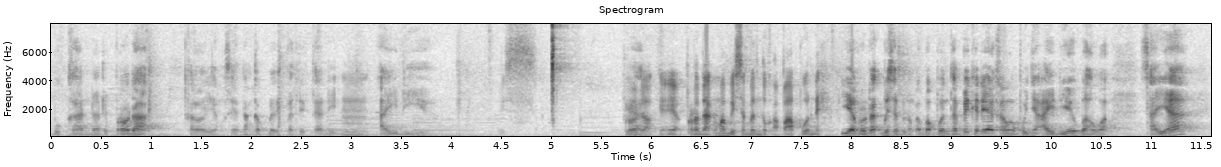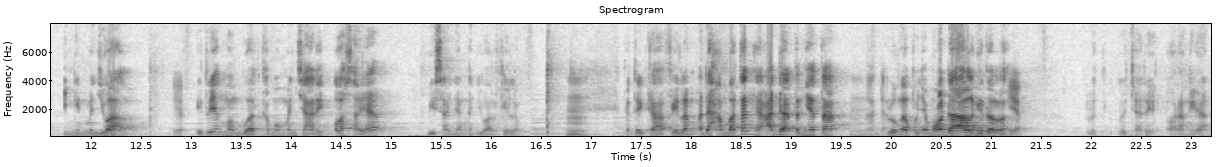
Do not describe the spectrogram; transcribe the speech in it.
bukan dari produk. Kalau yang saya tangkap dari Patrick tadi, Hmm. idea. Produknya ya produk mah bisa bentuk apa pun deh. Iya, produk bisa bentuk apa pun, tapi ketika kamu punya ide bahwa saya ingin menjual, Ya. itu yang membuat kamu mencari, oh saya bisanya ngejual film. Hmm. Ketika film ada hambatan nggak ada ternyata, Hmm, ada. lu nggak punya modal gitu loh. Iya. Lu, lu cari orang yang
